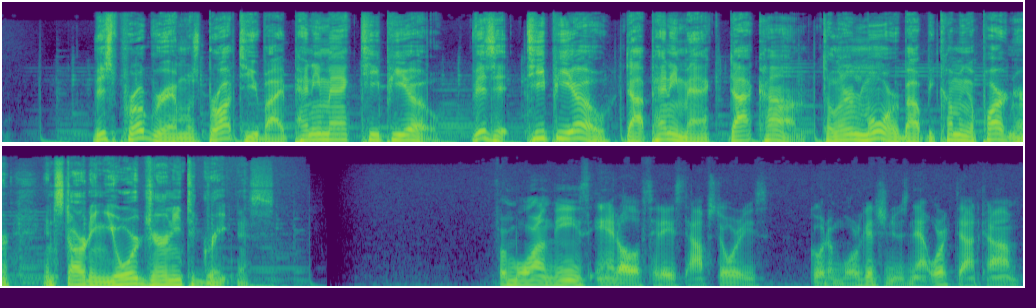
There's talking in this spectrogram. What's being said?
This program was brought to you by PennyMac TPO. Visit tpo.pennymac.com to learn more about becoming a partner and starting your journey to greatness. For more on these and all of today's top stories, go to mortgagenewsnetwork.com.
